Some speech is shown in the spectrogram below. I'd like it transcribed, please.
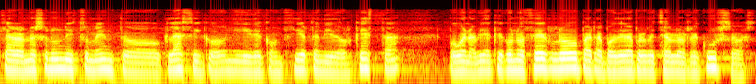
Claro, no es un instrumento clásico, ni de concierto, ni de orquesta. Pues bueno, había que conocerlo para poder aprovechar los recursos.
